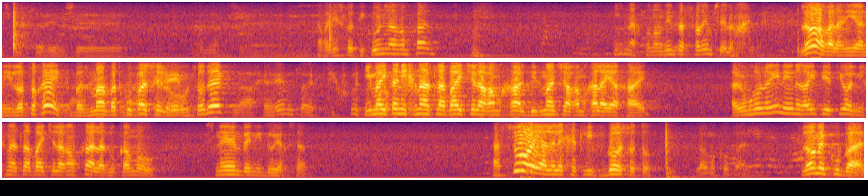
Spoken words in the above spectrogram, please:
יש מצבים ש... אבל יש לו תיקון לרמח"ל? הנה, אנחנו לומדים את הספרים שלו. לא, אבל אני, אני לא צוחק, בזמן, בתקופה שלו, הוא צודק. לאחרים צריך תיקון. אם היית נכנס לבית של הרמח"ל בזמן שהרמח"ל היה חי, היו אומרים לו, הנה, הנה, ראיתי את יואל נכנס לבית של הרמח"ל, אז הוא כמוהו. שניהם בנידוי עכשיו. אסור היה ללכת לפגוש אותו, לא מקובל. לא מקובל.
